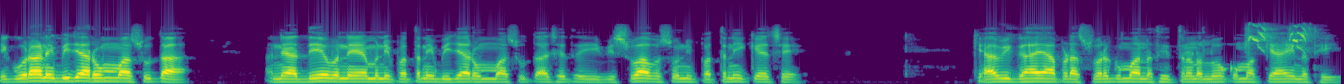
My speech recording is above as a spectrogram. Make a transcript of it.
એ ગોરાણી બીજા રૂમમાં સૂતા અને આ દેવ અને એમની પત્ની બીજા રૂમમાં સૂતા છે તો એ વિશ્વાવસુની પત્ની કહે છે કે આવી ગાય આપણા સ્વર્ગમાં નથી, ત્રણ લોકમાં ક્યાંય નથી.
